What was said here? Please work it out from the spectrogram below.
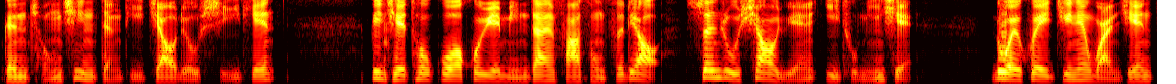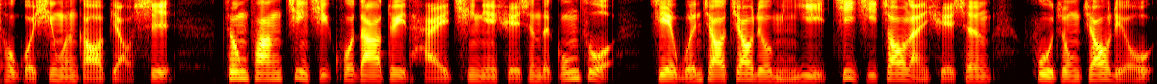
跟重庆等地交流十一天，并且透过会员名单发送资料，深入校园，意图明显。陆委会今天晚间透过新闻稿表示，中方近期扩大对台青年学生的工作，借文教交流名义，积极招揽学生赴中交流，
